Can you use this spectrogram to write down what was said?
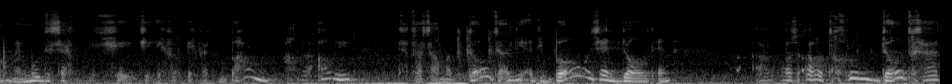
Oh, mijn moeder zegt, jeetje, ik, ik werd bang. Al, al die, dat was allemaal dood. Al die, die bomen zijn dood. En als al het groen doodgaat.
